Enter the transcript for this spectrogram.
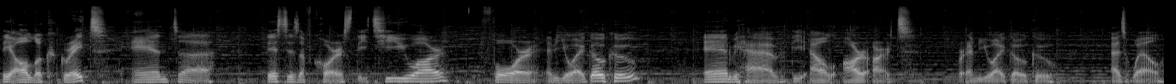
they all look great, and uh, this is of course the TUR for MUI Goku, and we have the LR art for MUI Goku as well.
